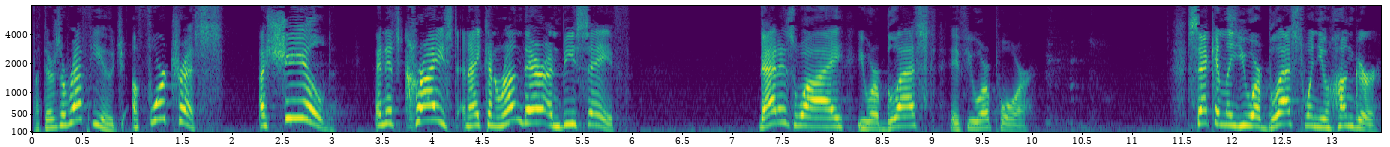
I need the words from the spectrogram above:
But there's a refuge, a fortress, a shield, and it's Christ, and I can run there and be safe. That is why you are blessed if you are poor. Secondly, you are blessed when you hunger.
